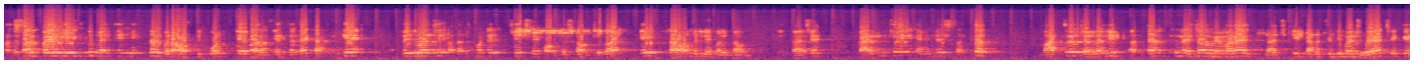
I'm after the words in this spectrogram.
પ્રશાંતભાઈ એ કીધું ને એકદમ ગ્રાઉન્ડ રિપોર્ટ ને વાત કરી કારણ કે ઉમેદવાર છે, અનંત પટેલ જે છે, કોંગ્રેસના ઉમેદવાર, એ ગ્રાઉન્ડ લેવલના નેતા છે. કારણ કે એમને સતત માત્ર જનરલી અત્યારના નેતાઓ મેં મારા રાજકીય કારકિર્દીમાં જોયા છે કે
